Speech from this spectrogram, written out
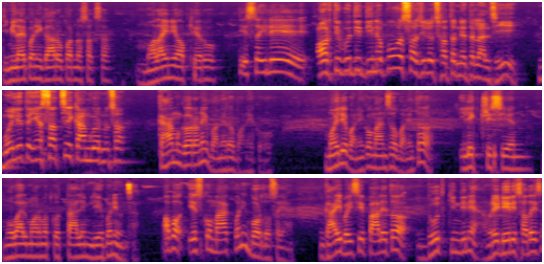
तिमीलाई पनि गाह्रो पर्न सक्छ। मलाई नि अप्ठ्यारो। त्यसैले अर्थी बुद्धि दिन पो सजिलो छ त नेत्रलालजी मैले त यहाँ साँच्चै काम गर्नु छ। काम गर नै भनेर भनेको हो। मैले भनेको मान्छौ भने त इलेक्ट्रिसियन मोबाइल मर्मतको तालिम लिए पनि हुन्छ। अब यसको माग पनि बढ्दो छ यहाँ। गाई भैँसी पाले त दुध किनिदिने हाम्रै डेरी छँदैछ।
